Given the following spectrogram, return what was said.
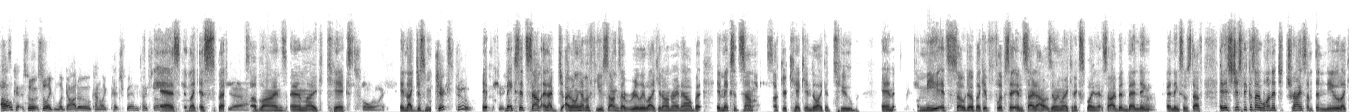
Oh, okay. So, so like legato, kind of like pitch bend type stuff. Yes, and like especially Yeah, sublines and like kicks totally. and like just Kicks too. It Kick- makes it sound, and I've I only have a few songs I really like it on right now, but it makes it sound Yeah. like you suck your kick into like a tube, and to me it's so dope. Like it flips it inside out is the only way I can explain it. So I've been bending. Bending some stuff, and it's just because I wanted to try something new. Like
